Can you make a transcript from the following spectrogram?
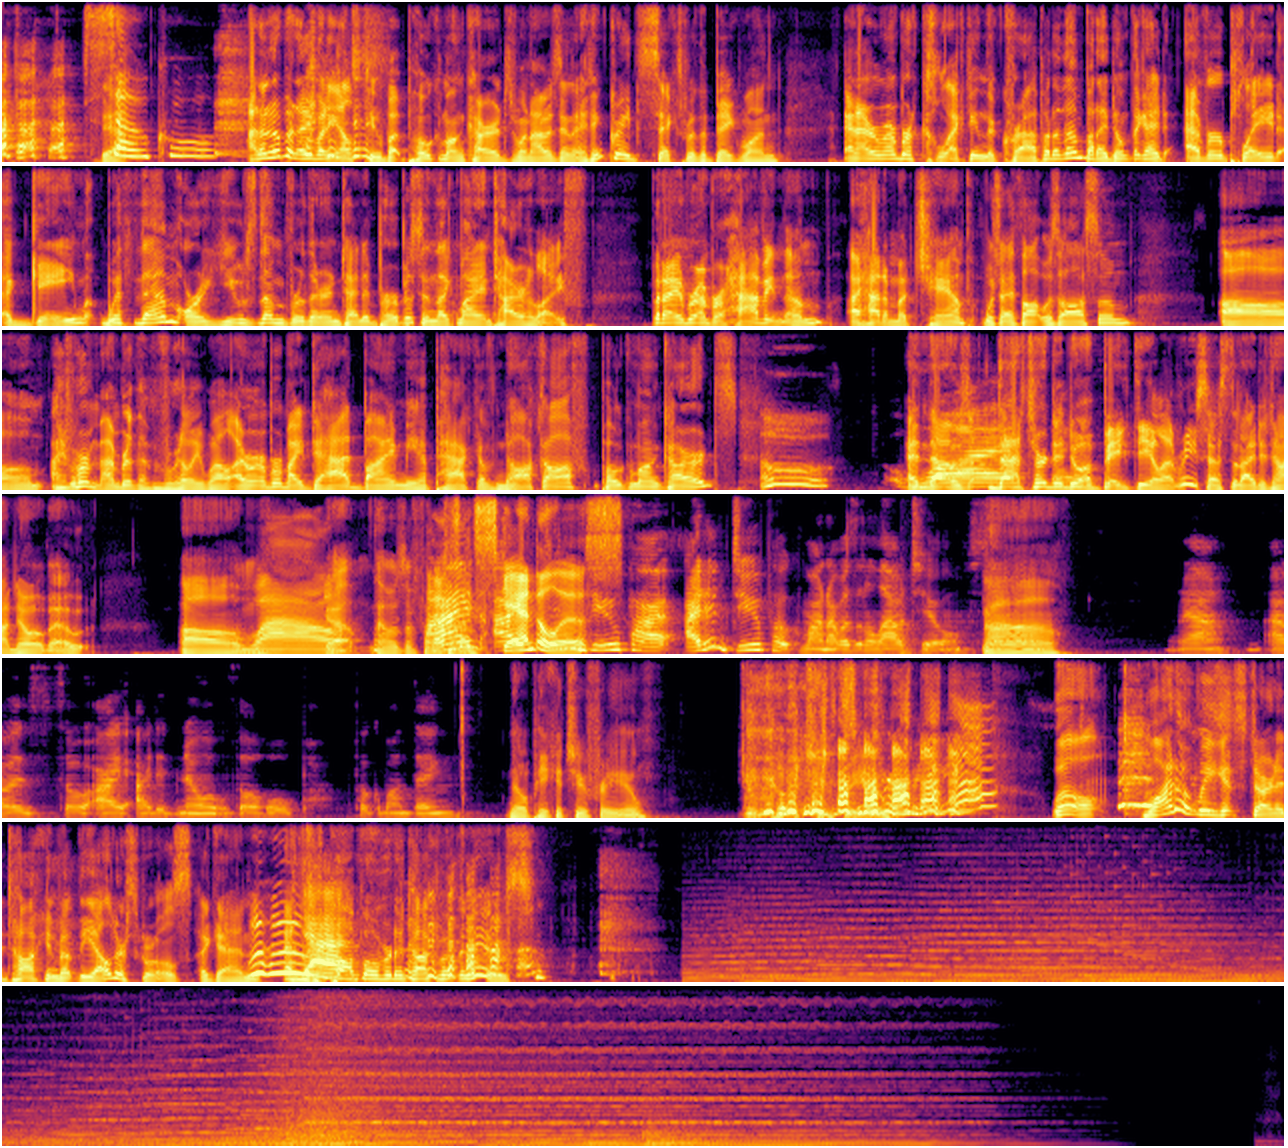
so cool. I don't know about anybody else too, but Pokemon cards when I was in I think grade six were the big one. And I remember collecting the crap out of them, but I don't think I'd ever played a game with them or used them for their intended purpose in like my entire life. But I remember having them. I had a Machamp, which I thought was awesome. Um, I remember them really well. I remember my dad buying me a pack of knockoff Pokemon cards, Oh, and that was that turned into a big deal at recess that I did not know about. Um, wow. Yeah, that was a fun. That's time. like scandalous. I didn't, do, pi- I didn't do Pokemon. I wasn't allowed to. So. Ah. Yeah, I was so I I didn't know the whole Pokemon thing. No Pikachu for you. For me. Well, why don't we get started talking about the Elder Scrolls again Woohoo! and then Yes. pop over to talk about the news?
